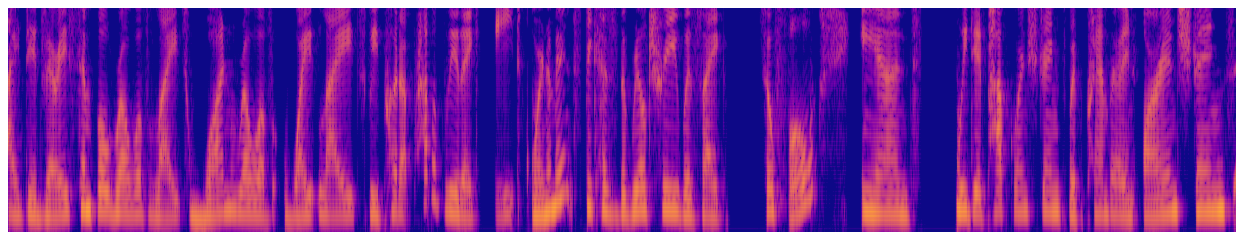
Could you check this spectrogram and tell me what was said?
I did very simple row of lights, one row of white lights. We put up probably like eight ornaments because the real tree was like so full. And we did popcorn strings with cranberry and orange strings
